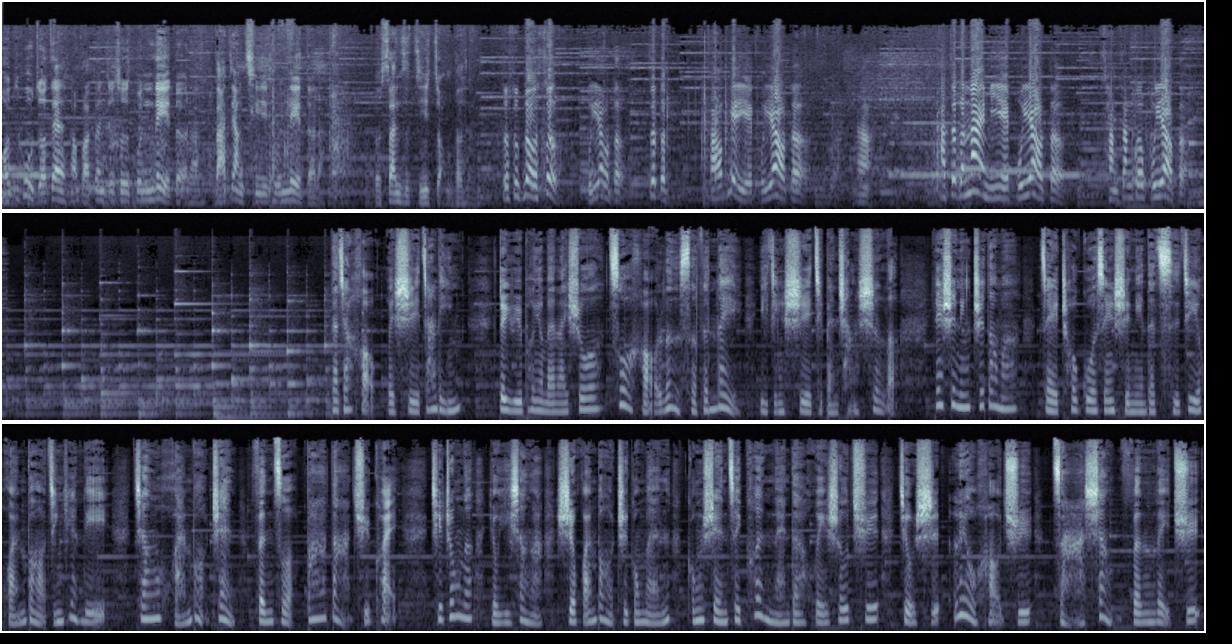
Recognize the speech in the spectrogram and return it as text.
我负责在环保站就是分类的啦，杂酱区分类的啦，有三十几种的。这是垃圾，不要的。这个薄片也不要的，啊，啊，这个奈米也不要的，厂商都不要的。大家好，我是嘉玲。对于朋友们来说，做好垃圾分类已经是基本常识了。但是您知道吗？在超过三十年的慈济环保经验里，将环保站分作八大区块，其中呢有一项啊是环保职工们公认最困难的回收区，就是六号区杂项分类区。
